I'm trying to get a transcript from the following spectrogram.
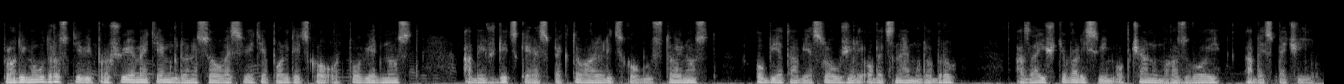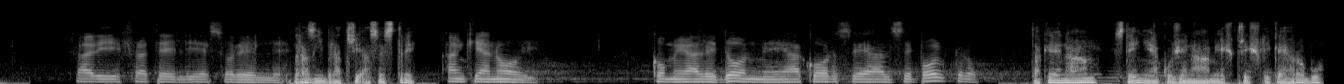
Plody moudrosti vyprošujeme těm, kdo nesou ve světě politickou odpovědnost, aby vždycky respektovali lidskou důstojnost, obětavě sloužili obecnému dobru a zajišťovali svým občanům rozvoj a bezpečí. E Drazí bratři a sestry, také nám, stejně jako ženám, jež přišli ke hrobu,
